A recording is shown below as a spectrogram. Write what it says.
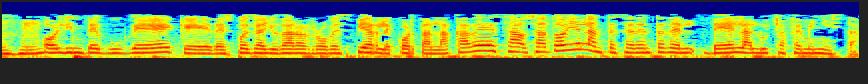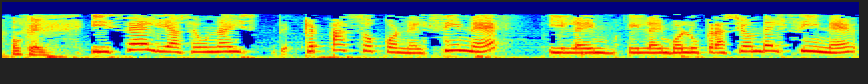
Ujú. Olympe de Gouguet que después de ayudar a Robespierre le cortan la cabeza, o sea, doy el antecedente del- de, la lucha feminista. Ok. Y Celia hace una... ¿Qué pasó con el cine y la, y la involucración del cine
